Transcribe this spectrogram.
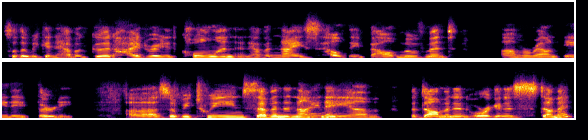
so that we can have a good hydrated colon and have a nice healthy bowel movement um, around 8 8.30 uh, so between 7 to 9 a.m the dominant organ is stomach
